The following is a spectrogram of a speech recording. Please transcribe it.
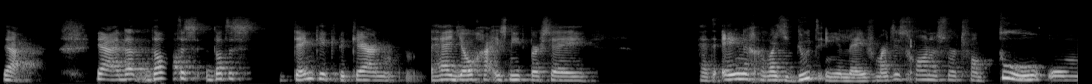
Ja, ja en dat, dat, is, dat is denk ik de kern. Yoga is niet per se het enige wat je doet in je leven, maar het is gewoon een soort van tool om,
